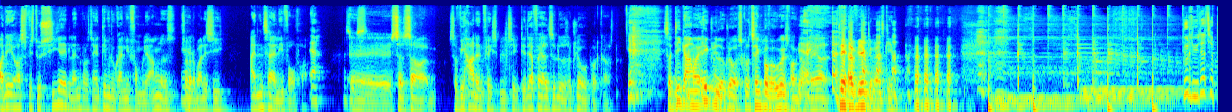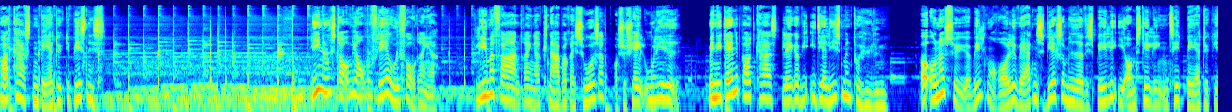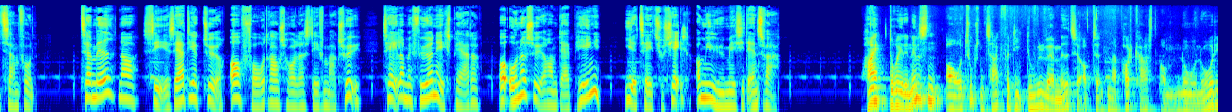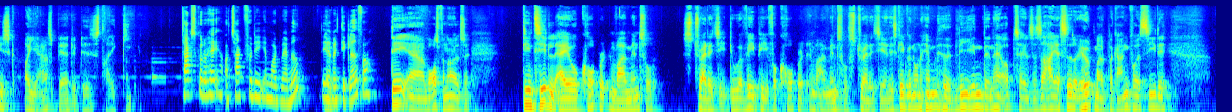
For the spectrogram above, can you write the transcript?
Og det er også, hvis du siger et eller andet, hvor du tænker, det vil du gerne lige formulere anderledes, ja. så kan du bare lige sige, ej, den tager jeg lige forfra. Ja, præcis. Øh, så, så, så vi har den fleksibilitet. Det er derfor, jeg altid lyder så klog i podcasten. Ja. Så de gange, hvor jeg ikke lyder klog, skal du tænke på, hvad udgangspunktet har været. Det har virkelig været skidt. du lytter til podcasten Bæredygtig Business. Lige nu står vi over for flere udfordringer. Klimaforandringer, knappe ressourcer og social ulighed. Men i denne podcast lægger vi idealismen på hylden og undersøger, hvilken rolle verdens virksomheder vil spille i omstillingen til et bæredygtigt samfund. Tag med, når CSR-direktør og foredragsholder Steffen Max Hø taler med førende eksperter og undersøger, om der er penge i at tage et socialt og miljømæssigt ansvar. Hej, Dorete Nielsen, og tusind tak, fordi du vil være med til at optage den her podcast om Novo Nordisk og jeres bæredygtighedsstrategi. Tak skal du have, og tak fordi jeg måtte være med. Det er jeg Jamen, rigtig glad for. Det er vores fornøjelse. Din titel er jo Corporate Environmental Strategy. Du er VP for Corporate Environmental Strategy, og det skal ikke være nogen hemmelighed. Lige inden den her optagelse, så har jeg siddet og øvet mig et par gange for at sige det.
